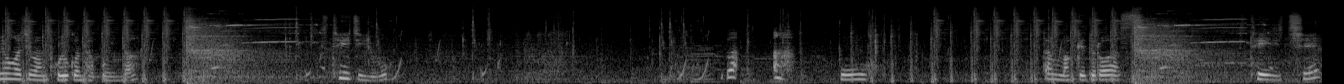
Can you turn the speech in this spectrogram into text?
투명하지만 보일 건 다 보인다. 스테이지 6. 으아! 아! 오. 딱 맞게 들어왔어. 스테이지 7.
